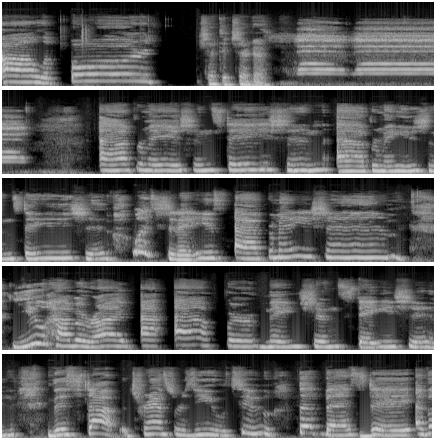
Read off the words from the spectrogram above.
All aboard. Check it. Affirmation station, affirmation station. What's today's affirmation? You have arrived at affirmation station. This stop transfers you to the best day ever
